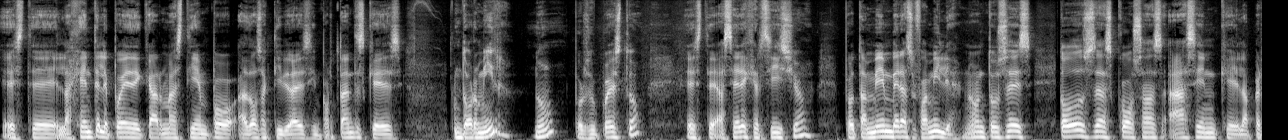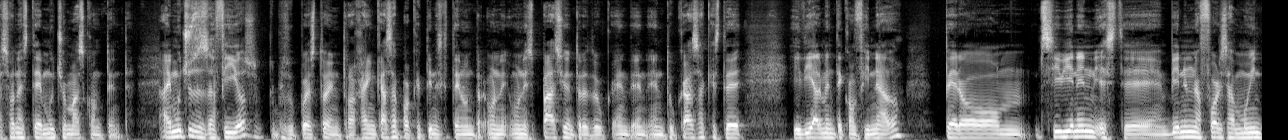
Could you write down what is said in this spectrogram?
Este, la gente le puede dedicar más tiempo a dos actividades importantes, que es dormir, ¿no? Por supuesto, este, hacer ejercicio, pero también ver a su familia, ¿no? Entonces, todas esas cosas hacen que la persona esté mucho más contenta. Hay muchos desafíos, por supuesto, en trabajar en casa porque tienes que tener un, un- espacio entre en, tu casa que esté idealmente confinado, pero mm, sí vienen, este, viene una fuerza muy,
